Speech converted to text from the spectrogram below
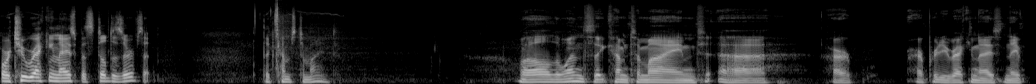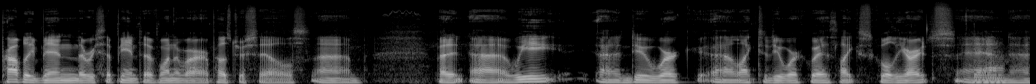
or too recognized, but still deserves it. That comes to mind. Well, the ones that come to mind uh, are are pretty recognized, and they've probably been the recipient of one of our poster sales. Um, but uh, we uh, do work, uh, like to do work with, like School of the Arts and uh,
